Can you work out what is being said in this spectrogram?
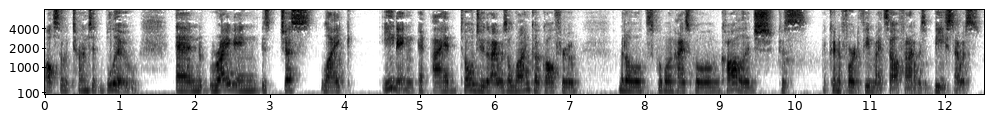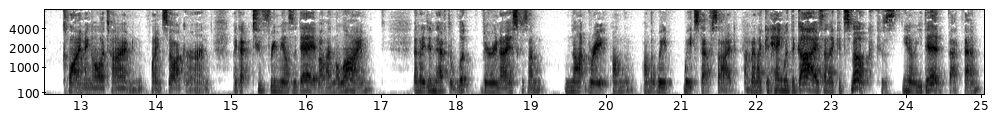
Also, it turns it blue. And writing is just like eating. I had told you that I was a line cook all through middle school and high school and college because I couldn't afford to feed myself and I was a beast. I was climbing all the time and playing soccer and I got two free meals a day behind the line and I didn't have to look very nice because I'm not great on the on the wait wait staff side. I mean, I could hang with the guys and I could smoke because you know you did back then.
